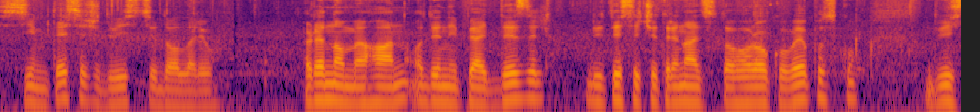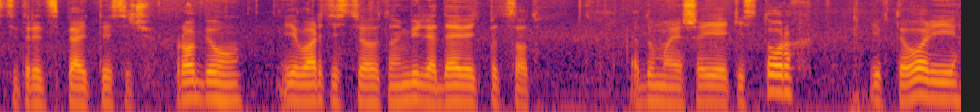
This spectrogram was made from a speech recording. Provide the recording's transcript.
7200 доларів. Renault Megane 1,5 дизель 2013 року випуску, 235 тисяч пробігу і вартість цього автомобіля 9500. Я думаю, що є якийсь торг і в теорії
